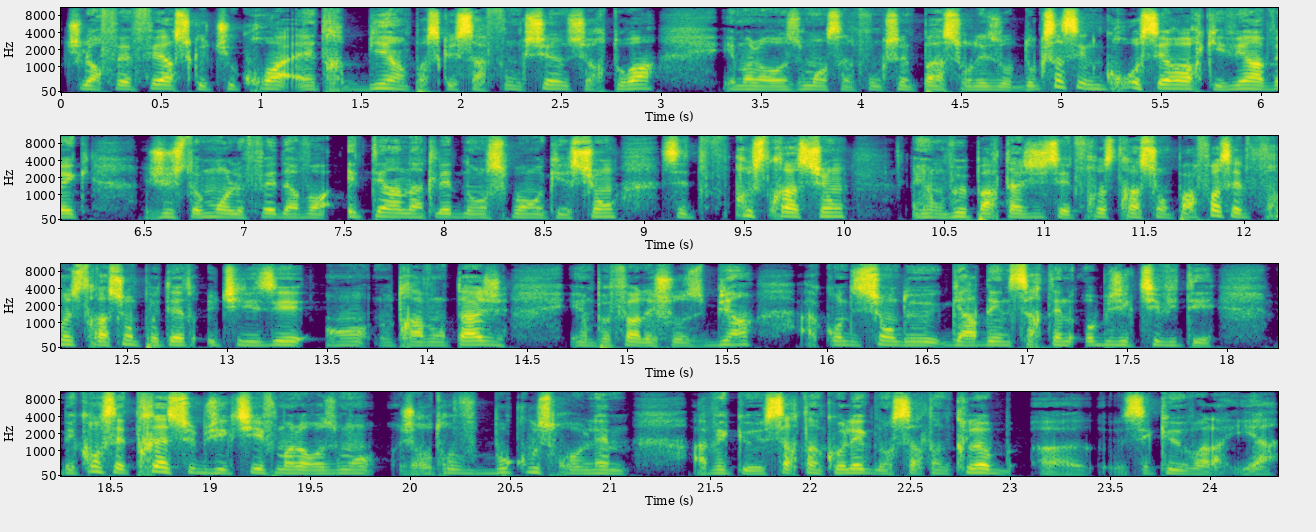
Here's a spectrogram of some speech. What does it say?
tu leur fais faire ce que tu crois être bien parce que ça fonctionne sur toi, et malheureusement ça ne fonctionne pas sur les autres. Donc ça c'est une grosse erreur qui vient avec justement le fait d'avoir été un athlète dans le sport en question, cette frustration, et on veut partager cette frustration. Parfois cette frustration peut être utilisée en notre avantage, et on peut faire les choses bien, à condition de garder une certaine objectivité. Mais quand c'est très subjectif, malheureusement, je trouve beaucoup ce problème avec euh, certains collègues dans certains clubs. Euh, c'est que voilà, il y a,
